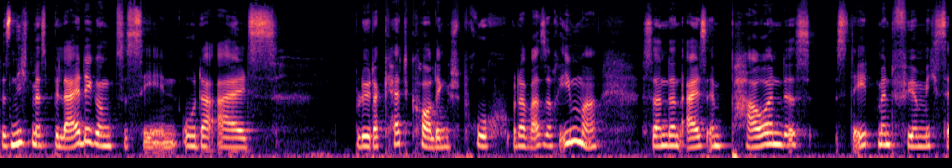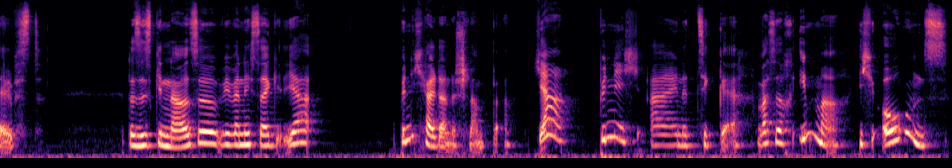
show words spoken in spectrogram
Das nicht mehr als Beleidigung zu sehen oder als blöder Catcalling-Spruch oder was auch immer, sondern als empowerndes Statement für mich selbst. Das ist genauso, wie wenn ich sage, ja, bin ich halt eine Schlampe. Ja, bin ich eine Zicke. Was auch immer. Ich own's.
